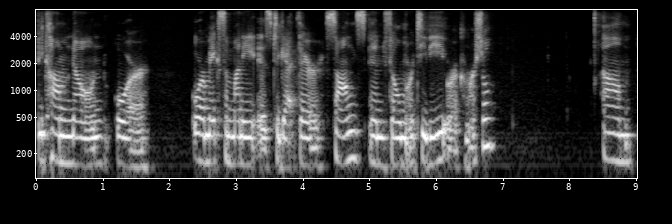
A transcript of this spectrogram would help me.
become known or or make some money is to get their songs in film or TV or a commercial. Um,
